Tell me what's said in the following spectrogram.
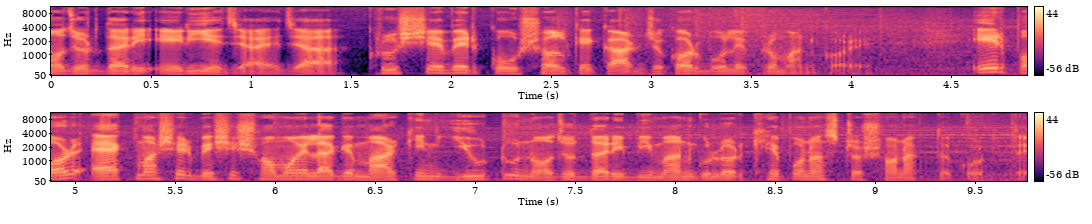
নজরদারি এড়িয়ে যায়, যা ক্রুশেভের কৌশলকে কার্যকর বলে প্রমাণ করে। এরপর এক মাসের বেশি সময় লাগে মার্কিন ইউ টু নজরদারি বিমানগুলোর ক্ষেপণাস্ত্র শনাক্ত করতে।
